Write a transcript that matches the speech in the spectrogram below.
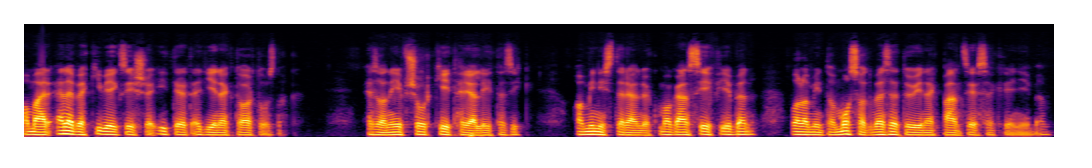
a már eleve kivégzésre ítélt egyének tartoznak. Ez a névsor két helyen létezik, a miniszterelnök magánszéfjében, valamint a Mossad vezetőjének páncélszekrényében.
